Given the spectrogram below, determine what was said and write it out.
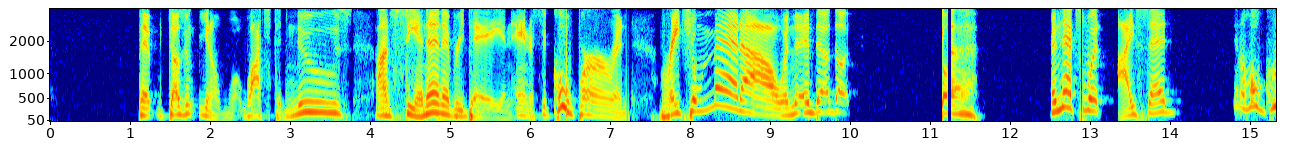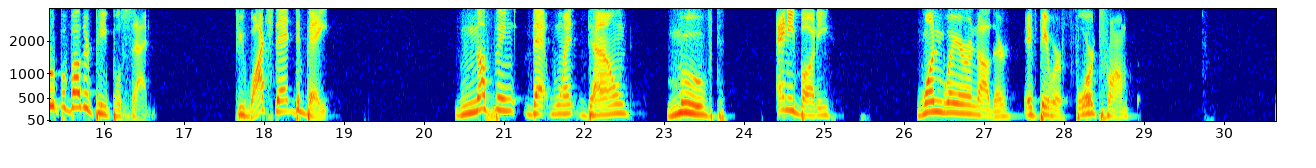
that doesn't, you know, watch the news on CNN every day, and Anderson Cooper and Rachel Maddow, and and the, the uh, and that's what I said, and a whole group of other people said. If you watch that debate, nothing that went down moved anybody one way or another if they were for Trump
